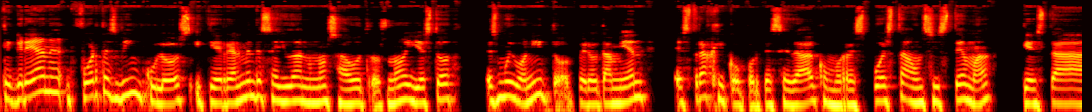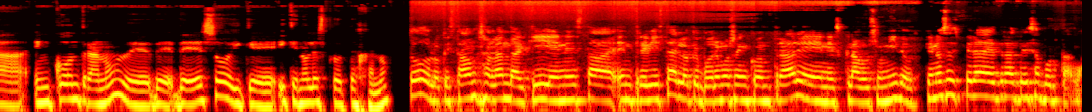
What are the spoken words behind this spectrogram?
que crean eh, fuertes vínculos y que realmente se ayudan unos a otros, ¿no? Y esto es muy bonito, pero también es trágico porque se da como respuesta a un sistema que está en contra ¿no? de, de, eso y que, y que no les protege. ¿no? Todo lo que estábamos hablando aquí en esta entrevista es lo que podremos encontrar en Esclavos Unidos. ¿Qué nos espera detrás de esa portada?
